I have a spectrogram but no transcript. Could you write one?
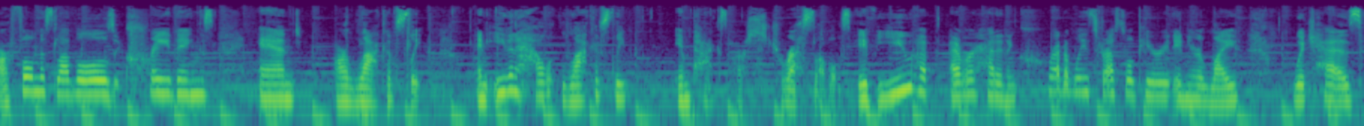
our fullness levels, cravings, and our lack of sleep. And even how lack of sleep impacts our stress levels. If you have ever had an incredibly stressful period in your life, which has,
